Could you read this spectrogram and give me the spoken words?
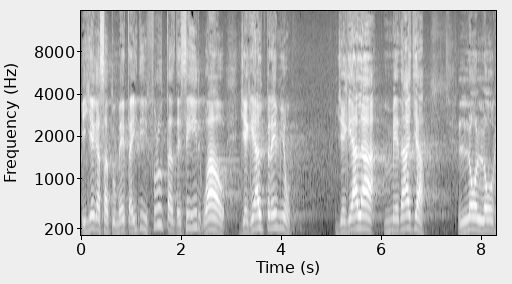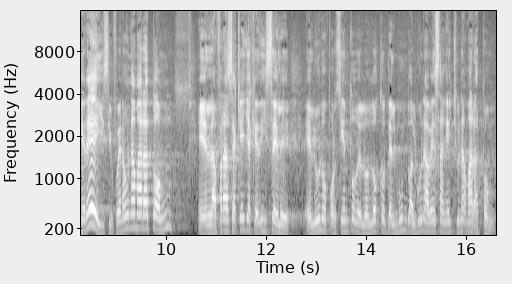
y llegas a tu meta y disfrutas decir, wow, llegué al premio, llegué a la medalla, lo logré. Y si fuera una maratón, eh, la frase aquella que dice el, 1% de los locos del mundo alguna vez han hecho una maratón,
